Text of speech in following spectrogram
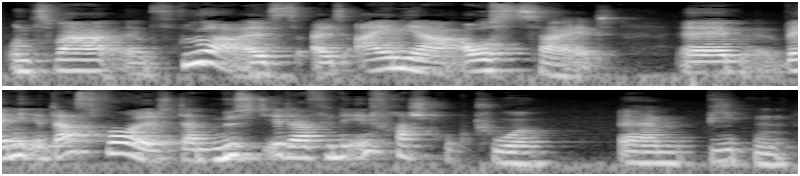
und zwar äh, früher als, als ein Jahr Auszeit, ähm, wenn ihr das wollt, dann müsst ihr dafür eine Infrastruktur ähm, bieten.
